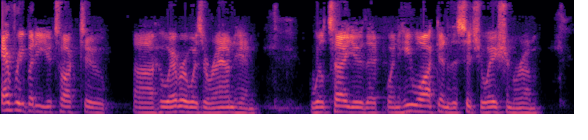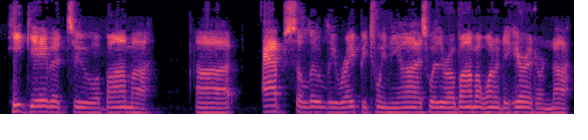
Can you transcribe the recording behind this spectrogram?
everybody you talk to, uh, whoever was around him, will tell you that when he walked into the Situation Room, he gave it to Obama uh, absolutely right between the eyes, whether Obama wanted to hear it or not.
